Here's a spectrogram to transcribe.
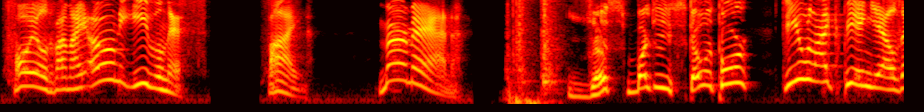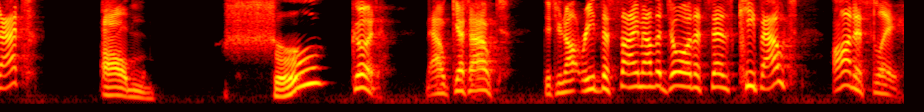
Foiled by my own evilness! Fine. Merman! Yes, mighty Skeletor? Do you like being yelled at? Um, sure? Good. Now get out. Did you not read the sign on the door that says keep out? Honestly.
